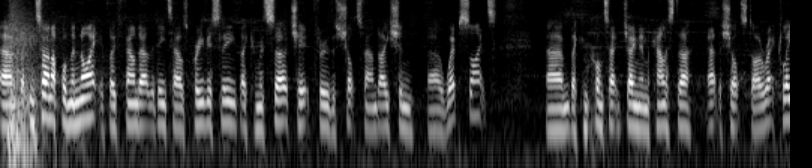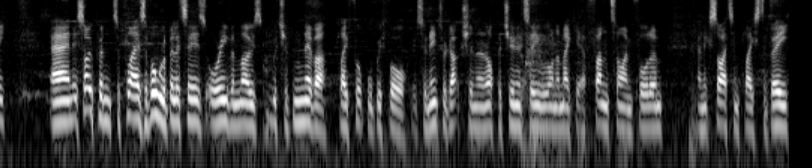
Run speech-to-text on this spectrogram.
Um, they can turn up on the night if they've found out the details previously. They can research it through the Shots Foundation uh, website. Um, they can contact Jamie McAllister at the Shots directly. And it's open to players of all abilities or even those which have never played football before. It's an introduction and an opportunity. We want to make it a fun time for them, an exciting place to be,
